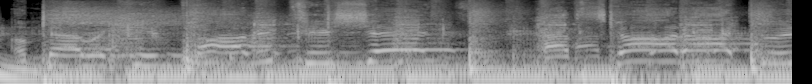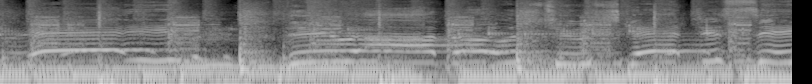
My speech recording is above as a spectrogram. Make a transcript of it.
Hmm. American politicians have scarred our good name. There are those too scared to see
